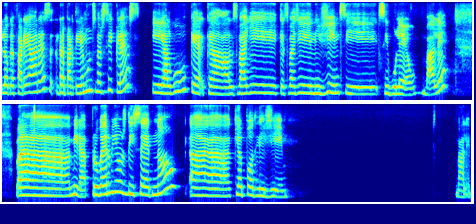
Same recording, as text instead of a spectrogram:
el que faré ara és repartirem uns versicles i algú que, que, els vagi, que els vagi llegint si, si voleu. ¿vale? Uh, mira, Proverbios 17, 9, uh, qui el pot llegir? Vale.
